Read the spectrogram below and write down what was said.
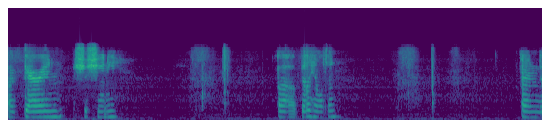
a Garin Cecchini, uh, Billy Hamilton. And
